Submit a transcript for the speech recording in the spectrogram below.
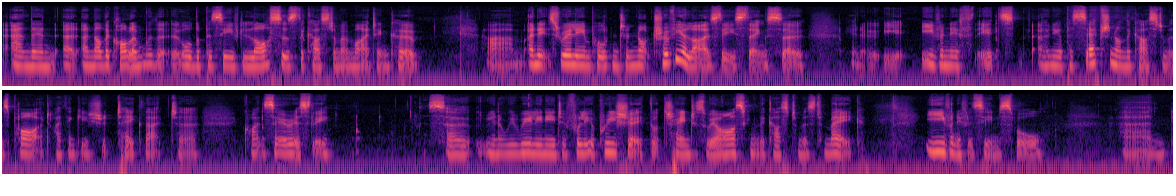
and then a- another column with all the perceived losses the customer might incur. Um, and it's really important to not trivialize these things. So, you know, even if it's only a perception on the customer's part, I think you should take that uh, quite seriously. So, you know, we really need to fully appreciate the changes we are asking the customers to make, even if it seems small. And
